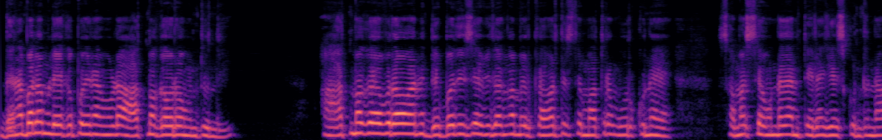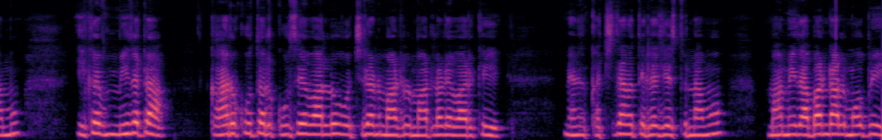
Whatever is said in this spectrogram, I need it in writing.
ధనబలం లేకపోయినా కూడా ఆత్మగౌరవం ఉంటుంది. ఆ ఆత్మగౌరవాన్ని దెబ్బతీసే విధంగా మీరు ప్రవర్తిస్తే మాత్రం ఊరుకునే సమస్య ఉండదని తెలియజేసుకుంటున్నాము. ఇక మీదట కారు కూతలు కూసేవాళ్ళు వచ్చిన మాటలు మాట్లాడే వారికి నేను ఖచ్చితంగా తెలియజేస్తున్నాము. మా మీద అబండాలు మోపి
